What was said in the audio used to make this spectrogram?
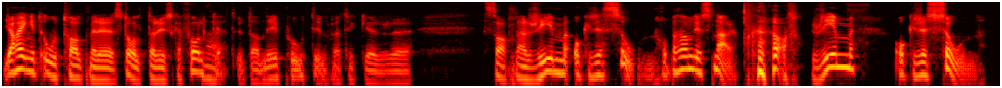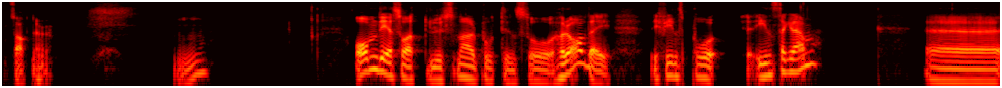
Jag har inget otalt med det stolta ryska folket, utan det är Putin som jag tycker eh, saknar rim och reson. Hoppas han lyssnar. Rim och reson saknar du. Mm. Om det är så att du lyssnar Putin så hör av dig. Vi finns på Instagram. Eh,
